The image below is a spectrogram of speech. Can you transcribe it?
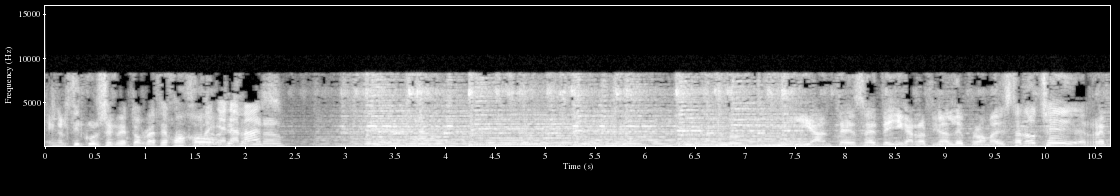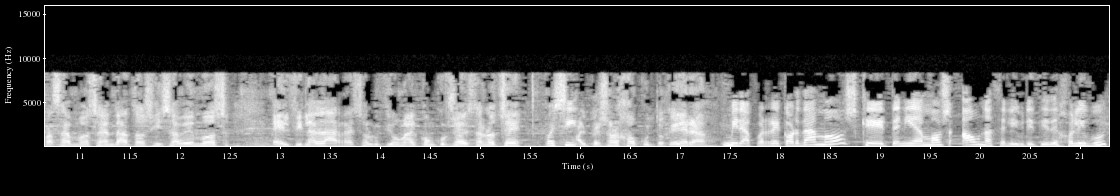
en el Círculo Secreto. Gracias, Juanjo. Mañana más. Mañana. Antes de llegar al final del programa de esta noche, repasamos en datos y sabemos el final, la resolución al concurso de esta noche. Pues sí. Al personaje oculto, ¿qué era? Mira, pues recordamos que teníamos a una celebrity de Hollywood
